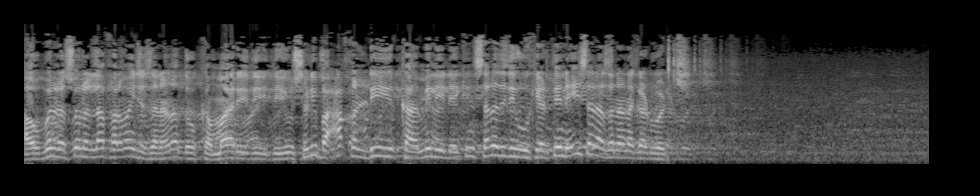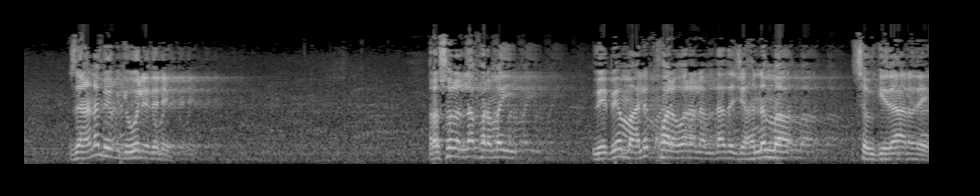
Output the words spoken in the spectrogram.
او بل رسول الله فرمایي چې زنانه دوه کماري دي دی یو سړي به عقل ډیر کاملی لیکن سره دې وکړته نه یې سره زنانه ګډوډ کی زنانه به کې ولې دلې رسول الله فرمایي وی به مالک خور ورلم دا د جهنم څوکیدار دی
